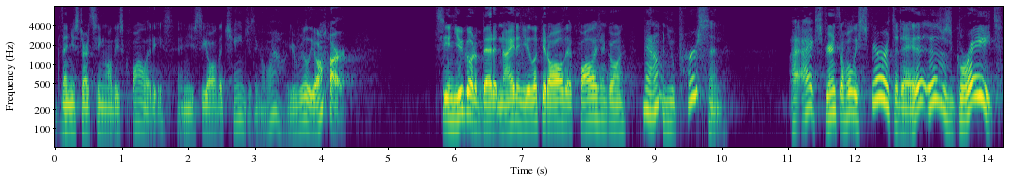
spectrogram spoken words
But then you start seeing all these qualities and you see all the changes and go, wow, you really are. See, and you go to bed at night and you look at all the qualities and going, man, I'm a new person. I, I experienced the Holy Spirit today. This, this is great.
